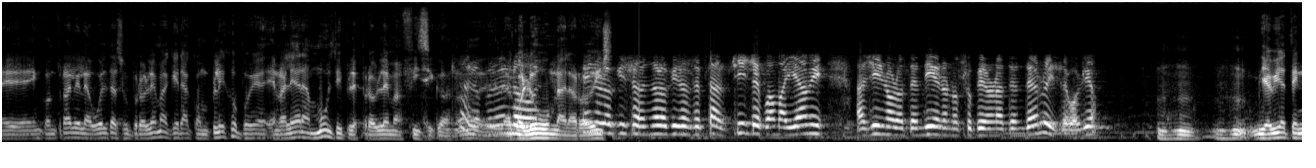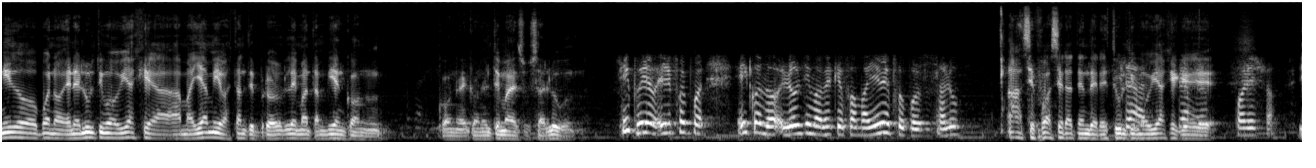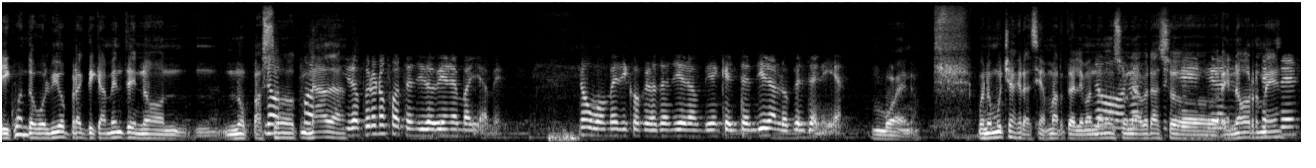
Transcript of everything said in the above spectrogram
eh, encontrarle la vuelta a su problema, que era complejo, porque en realidad eran múltiples problemas físicos, ¿no? Claro, pero la no- columna, la él rodilla. no lo, quiso, no lo quiso aceptar. Sí, se fue a Miami, allí no lo atendieron, no supieron atenderlo y se volvió. Y había tenido, bueno, en el último viaje a, a Miami bastante problema también con, con, el, con el tema de su salud. Sí, pero él fue por, él cuando la última vez que fue a Miami fue por su salud. Ah, se fue a hacer atender este último Claro, viaje claro, que... Por eso. Y cuando volvió prácticamente no, no pasó no, nada. pero no fue atendido bien en Miami. No hubo médicos que lo atendieran bien, que entendieran lo que él tenía. Bueno, bueno, muchas gracias Marta, le mandamos No, un abrazo gracias enorme, ustedes.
